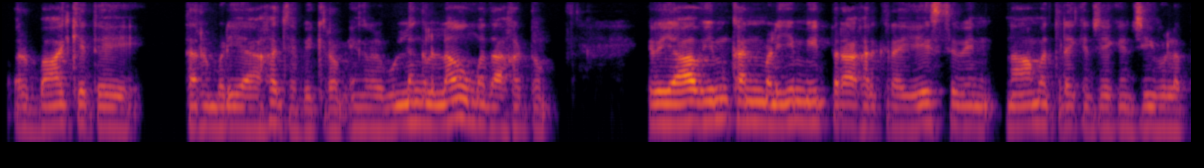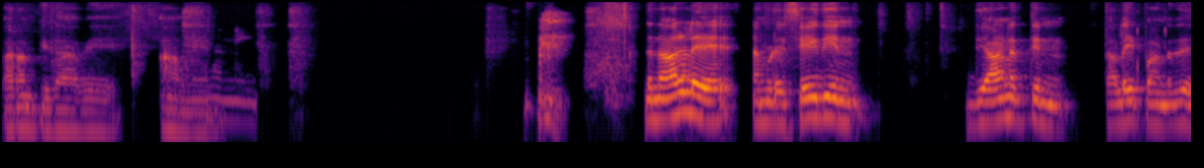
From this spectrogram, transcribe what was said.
ஒரு பாக்கியத்தை தரும்படியாக ஜெபிக்கிறோம். எங்கள் உள்ளங்கள் எல்லாம் உமதாகட்டும். இவை யாவையும் கண்மொழியும் மீட்பராக இருக்கிற இயேசுவின் நாமத்திலே ஜெயிக்கும் ஜீவுள்ள பரம்பிதாவே. ஆமென். இந்த நாளிலே நம்முடைய செய்தியின் தியானத்தின் தலைப்பானது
